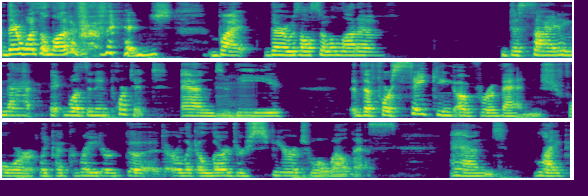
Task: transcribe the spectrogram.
There was a lot of revenge, but there was also a lot of deciding that it wasn't important and mm-hmm. the the forsaking of revenge for like a greater good or like a larger spiritual wellness and like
